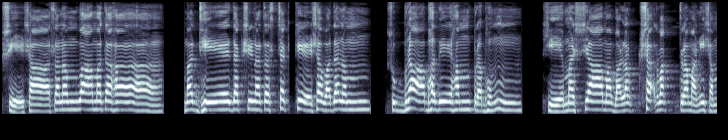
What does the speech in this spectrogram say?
शेषासनं वामतः मध्ये दक्षिणतश्च केशवदनं शुभ्राभदेहं प्रभुं हेमश्यामवळक्षवक्त्रमनिशं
